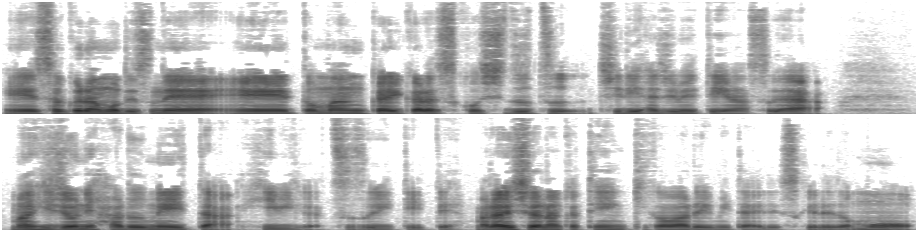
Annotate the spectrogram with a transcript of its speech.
えー、桜もですね、えっ、と、満開から少しずつ散り始めていますが、まあ非常に春めいた日々が続いていて、まあ来週はなんか天気が悪いみたいですけれども、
